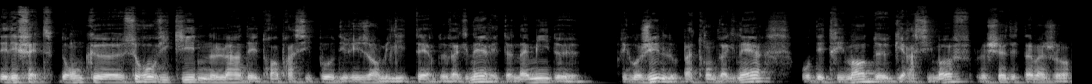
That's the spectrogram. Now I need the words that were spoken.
des défaites. Donc, euh, Sorovikin, l'un des trois principaux dirigeants militaires de Wagner, est un ami de Prigogine, le patron de Wagner, au détriment de Gerasimov, le chef d'état-major.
